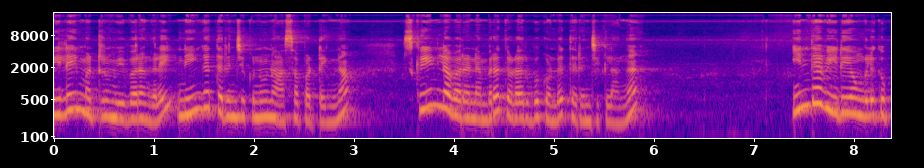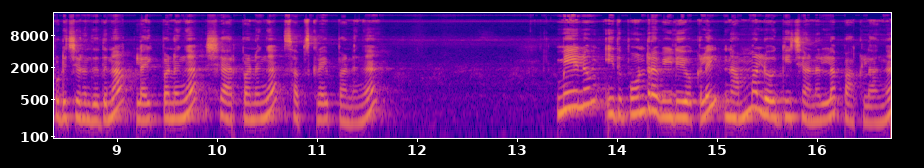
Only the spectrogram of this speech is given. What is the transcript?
விலை மற்றும் விவரங்களை நீங்கள் தெரிஞ்சுக்கணுன்னு ஆசைப்பட்டீங்கன்னா ஸ்க்ரீனில் வர நம்பரை தொடர்பு கொண்டு தெரிஞ்சுக்கலாங்க. இந்த வீடியோ உங்களுக்கு பிடிச்சிருந்ததுன்னா லைக் பண்ணுங்கள் ஷேர் பண்ணுங்கள் சப்ஸ்கிரைப் பண்ணுங்கள் மேலும் இது போன்ற வீடியோக்களை நம்ம லோகி சேனலில் பார்க்கலாங்க.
